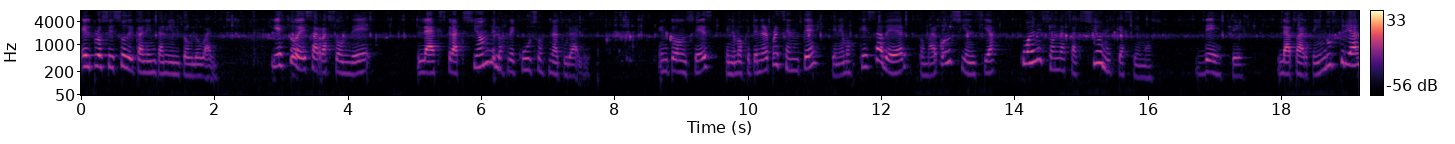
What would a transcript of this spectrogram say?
el proceso de calentamiento global. Y esto es a razón de la extracción de los recursos naturales. Entonces, tenemos que tener presente, tenemos que saber, tomar conciencia, cuáles son las acciones que hacemos desde la parte industrial,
